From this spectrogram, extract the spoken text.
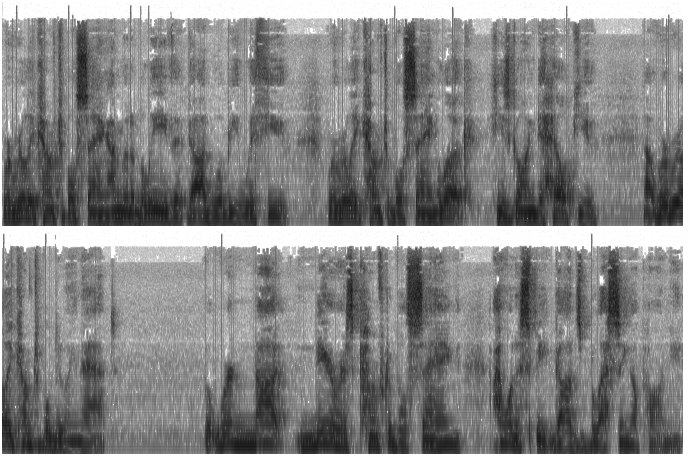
We're really comfortable saying I'm going to believe that God will be with you. We're really comfortable saying, look, He's going to help you. Uh, we're really comfortable doing that. But we're not near as comfortable saying, I want to speak God's blessing upon you.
